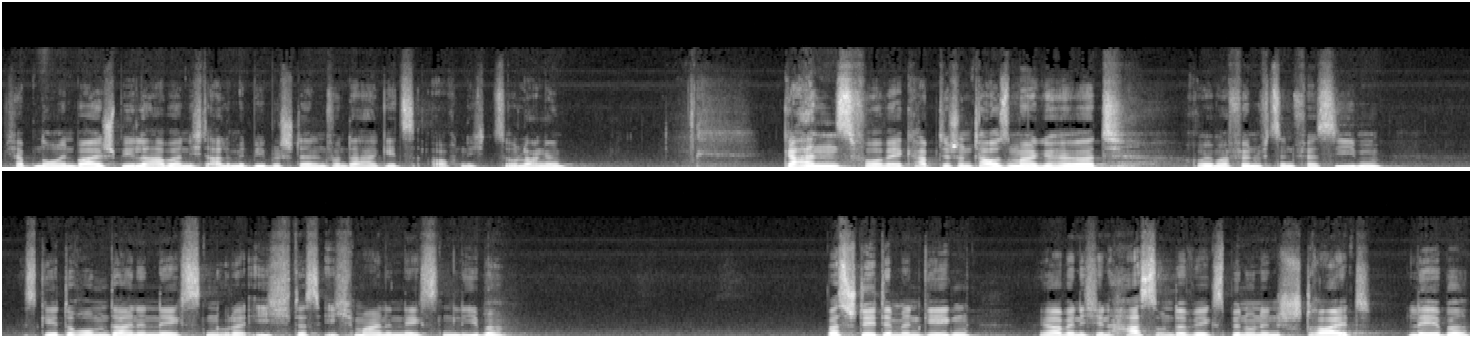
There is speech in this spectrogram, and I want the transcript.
Ich habe neun Beispiele, aber nicht alle mit Bibelstellen, von daher geht es auch nicht so lange. Ganz vorweg habt ihr schon tausendmal gehört, Römer 15, Vers 7. Es geht darum, deinen Nächsten oder ich, dass ich meinen Nächsten liebe. Was steht dem entgegen? Ja, wenn ich in Hass unterwegs bin und in Streit lebe,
